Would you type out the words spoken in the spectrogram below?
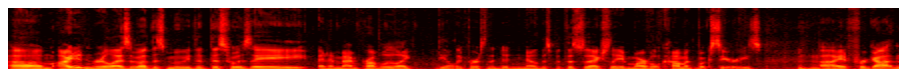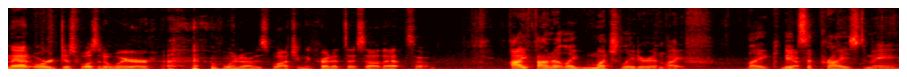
Um, I didn't realize about this movie that this was a, and I'm probably like the only person that didn't know this, but this was actually a Marvel comic book series. Mhm. I had forgotten that, or just wasn't aware when I was watching the credits. I saw that, so I found out like much later in life. Like Yeah. it surprised me.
